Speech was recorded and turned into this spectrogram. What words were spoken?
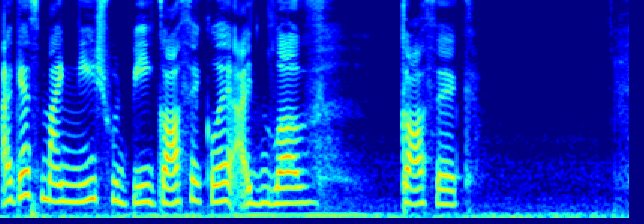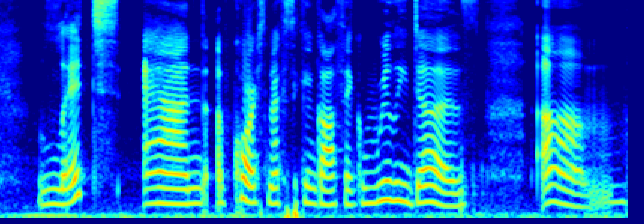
I guess my niche would be Gothic lit. I love Gothic lit, and of course, Mexican Gothic really does um,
